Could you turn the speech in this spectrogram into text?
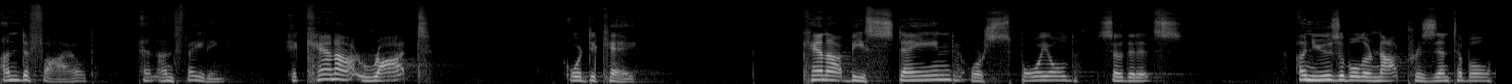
undefiled, and unfading. It cannot rot or decay, cannot be stained or spoiled so that it's unusable or not presentable.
